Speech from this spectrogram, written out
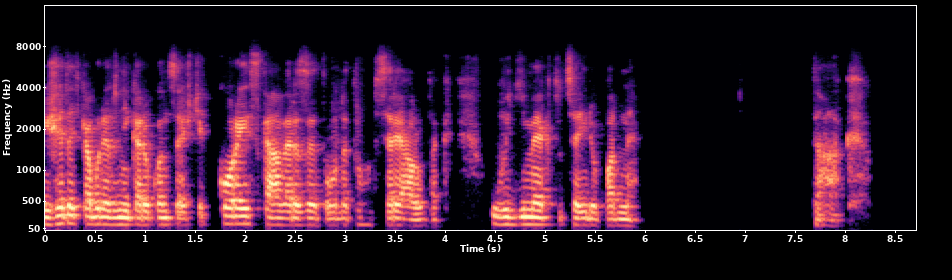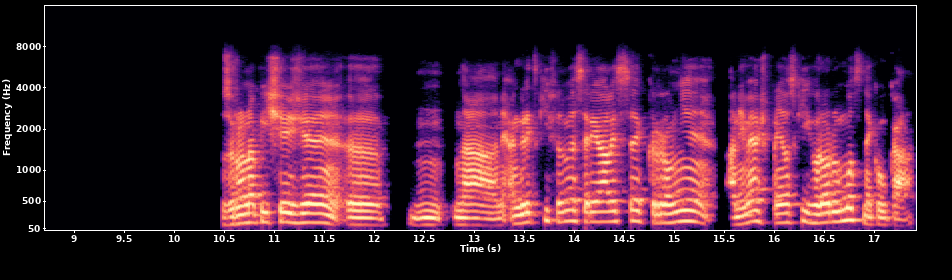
že teďka bude vznikat dokonce ještě korejská verze tohoto toho seriálu, tak uvidíme, jak to celý dopadne. Tak. Zrovna píše, že uh, na neanglický filmy a seriály se kromě anime a španělských hororů moc nekouká.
